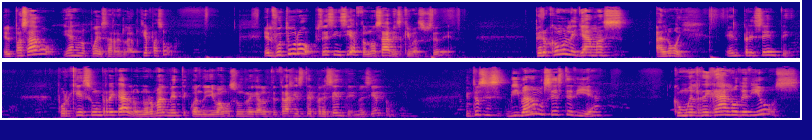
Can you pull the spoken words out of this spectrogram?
el pasado ya no lo puedes arreglar, ya pasó. El futuro pues es incierto, no sabes qué va a suceder. Pero ¿cómo le llamas al hoy? El presente porque es un regalo. Normalmente cuando llevamos un regalo te traje este presente, ¿no es cierto? Entonces vivamos este día como el regalo de Dios.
